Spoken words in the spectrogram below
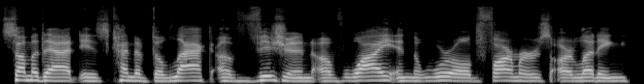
Some of that is kind of the lack of vision of why in the world farmers are letting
